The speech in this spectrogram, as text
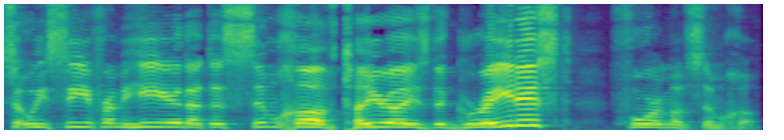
So we see from here that the simcha of Torah is the greatest form of simcha.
